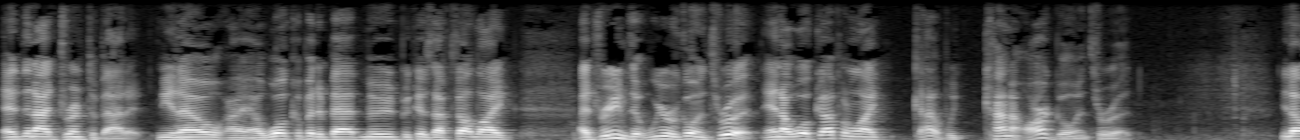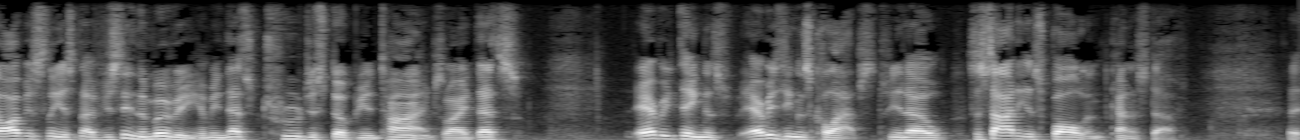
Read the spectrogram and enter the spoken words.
and then I dreamt about it. You know, I, I woke up in a bad mood because I felt like I dreamed that we were going through it, and I woke up and I'm like, God, we kind of are going through it. You know, obviously, it's not. If you've seen the movie, I mean, that's true dystopian times, right? That's everything is everything is collapsed. You know, society has fallen, kind of stuff. Uh,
